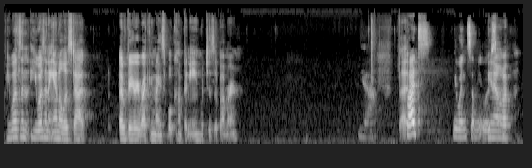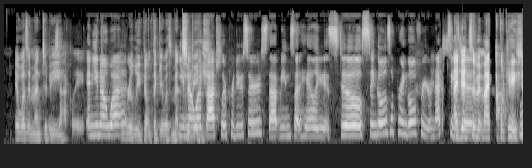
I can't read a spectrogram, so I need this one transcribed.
he wasn't he was an analyst at a very recognizable company, which is a bummer. Yeah. But, But you win some, you lose you know what? It wasn't meant to be. Exactly. And you know what? I really don't think it was meant You to be. You know what, Bachelor producers? That means that Haley is still single as a Pringle for your next season. I did submit my application.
